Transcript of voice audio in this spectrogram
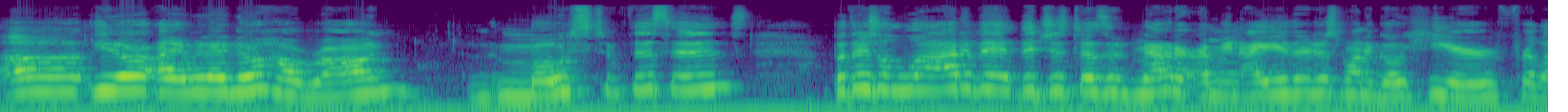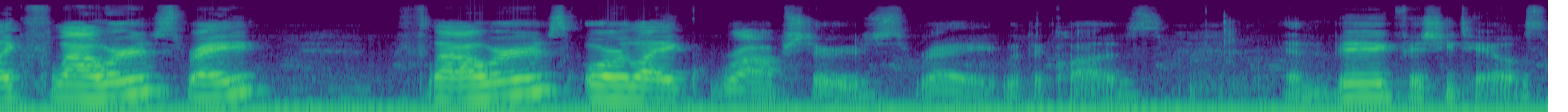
Uh, you know, I mean, I know how wrong most of this is, but there's a lot of it that just doesn't matter. I mean, I either just want to go here for like flowers, right? Flowers, or like lobsters, right, with the claws and the big fishy tails.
